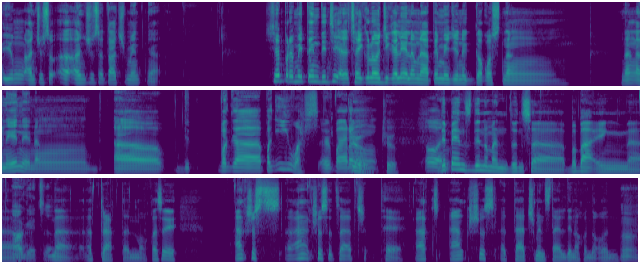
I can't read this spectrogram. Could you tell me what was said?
yung anxious, uh, anxious attachment nga. Siyempre may tendency, uh, psychologically alam natin medyo nagkakos ng, ng ano yun eh, ng ah, di- pag, ah, pag-iwas. Or True, parang, true. oh, Depends din naman dun sa babaeng na Oh, gets, oh. na attractan mo kasi anxious anxious attach te, ax- anxious attachment style din ako noon. mm,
